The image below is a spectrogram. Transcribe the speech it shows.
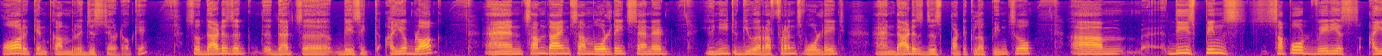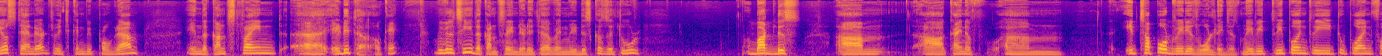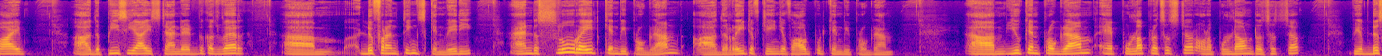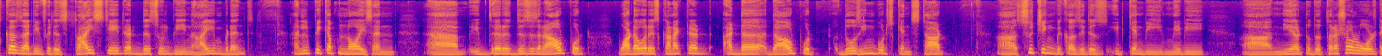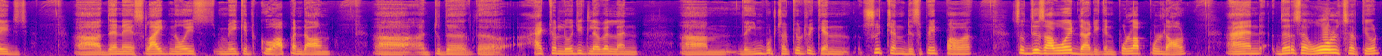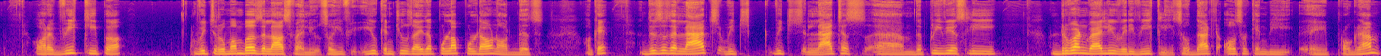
or it can come registered okay. So that is a that is a basic IO block and sometimes some voltage standard you need to give a reference voltage and that is this particular pin. So um, these pins support various IO standards which can be programmed in the constraint uh, editor okay. We will see the constraint editor when we discuss the tool but this um, uh, kind of um, it support various voltages maybe 3.3, 2.5 uh, the PCI standard because where um, different things can vary and the slew rate can be programmed uh, the rate of change of output can be programmed. Um, you can program a pull up resistor or a pull down resistor. We have discussed that if it is tri-stated this will be in high impedance and it will pick up noise and uh, if there is this is an output whatever is connected at the, the output those inputs can start uh, switching because it is it can be maybe uh, near to the threshold voltage uh, then a slight noise make it go up and down uh, to the, the actual logic level and um, the input circuitry can switch and dissipate power. So this avoid that you can pull up pull down and there is a hold circuit or a weak keeper which remembers the last value. So if you can choose either pull up pull down or this okay. This is a latch which, which latches um, the previously driven value very weakly. So that also can be a program.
